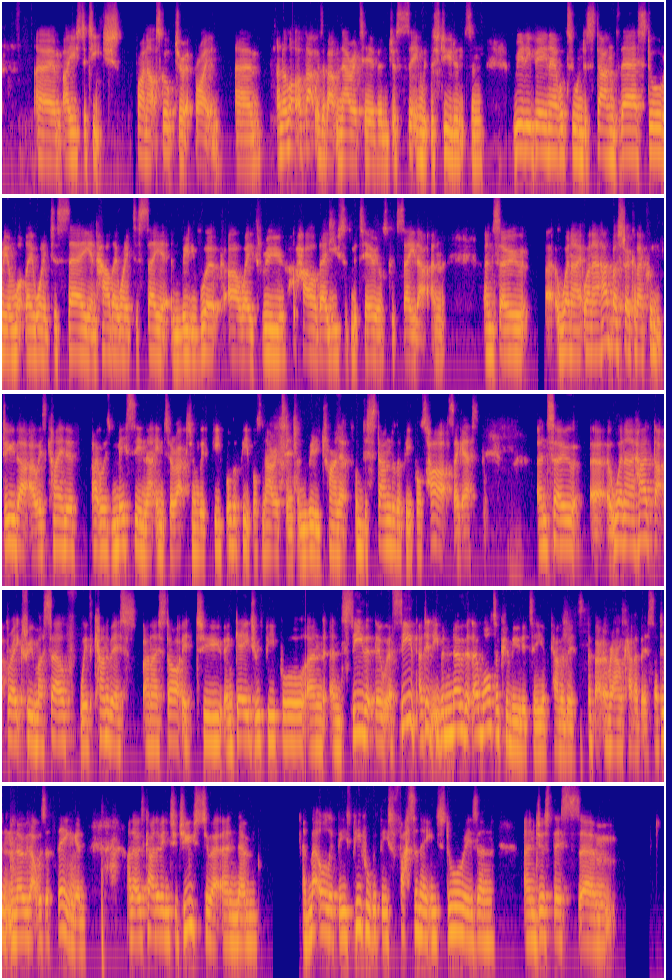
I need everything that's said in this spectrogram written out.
um, I used to teach fine art sculpture at Brighton. Um, and a lot of that was about narrative and just sitting with the students and really being able to understand their story and what they wanted to say and how they wanted to say it and really work our way through how their use of materials could say that. And, and so uh, when I, when I had my stroke and I couldn't do that, I was kind of, I was missing that interaction with people, the people's narrative and really trying to understand other people's hearts, I guess and so uh, when I had that breakthrough myself with cannabis, and I started to engage with people and and see that there were see I didn't even know that there was a community of cannabis about around cannabis. I didn't know that was a thing, and and I was kind of introduced to it, and um, I met all of these people with these fascinating stories, and and just this. Um,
